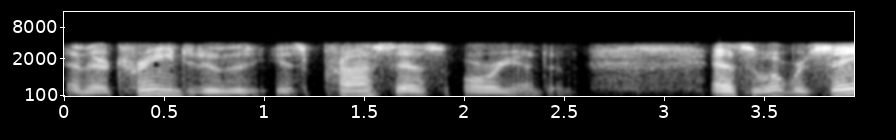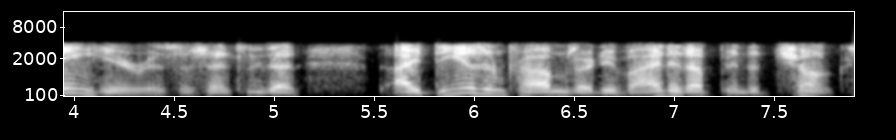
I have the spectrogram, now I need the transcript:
and they're trained to do this, is process oriented. And so what we're saying here is essentially that ideas and problems are divided up into chunks,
